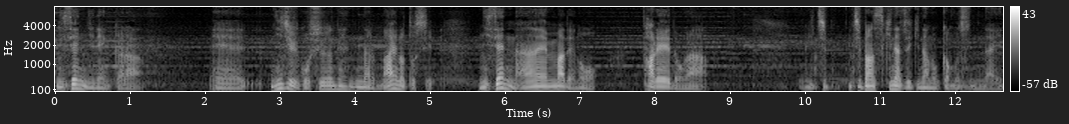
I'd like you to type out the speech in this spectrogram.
2002年からえー、25周年になる前の年2007年までのパレードが一一番好きな時期なのかもしんない。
